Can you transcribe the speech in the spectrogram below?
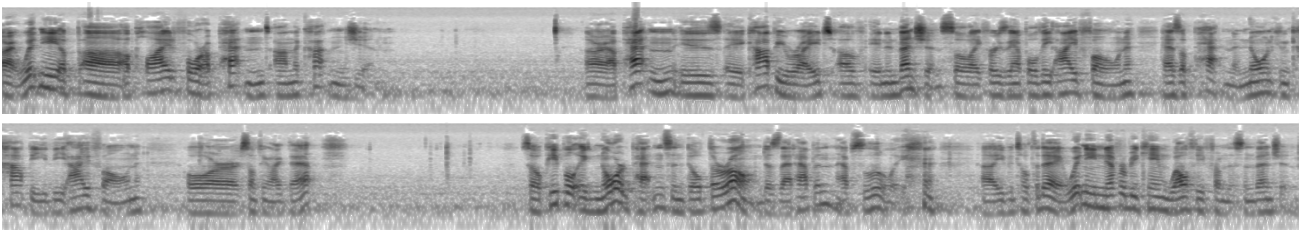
All right, Whitney uh, applied for a patent on the cotton gin. All right, a patent is a copyright of an invention. So, like for example, the iPhone has a patent, and no one can copy the iPhone or something like that. So people ignored patents and built their own. Does that happen? Absolutely. uh, even till today. Whitney never became wealthy from this invention.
